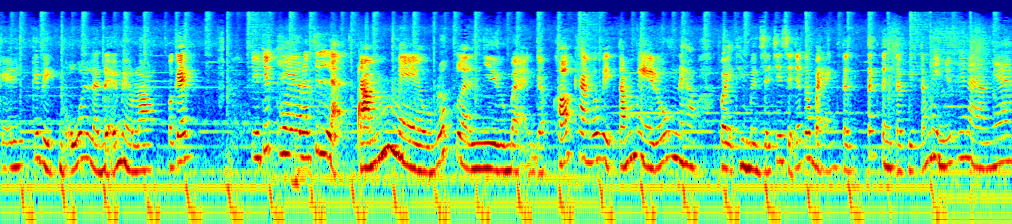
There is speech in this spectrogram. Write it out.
kệ đi, cái việc ngủ là để mèo lo, ok? Điều tiếp theo đó chính là tắm mèo. Rất là nhiều bạn gặp khó khăn với việc tắm mèo, đúng không nào? Vậy thì mình sẽ chia sẻ cho các bạn từng, tất từng tập việc tắm mèo như thế nào nha.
